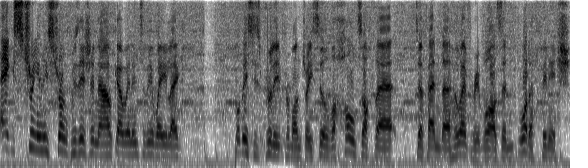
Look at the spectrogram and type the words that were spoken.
Extremely strong position now going into the away leg. But this is brilliant from Andre Silva. Holds off their defender, whoever it was, and what a finish.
